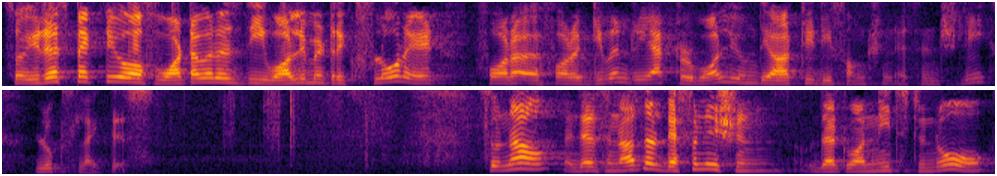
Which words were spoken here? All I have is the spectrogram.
so irrespective of whatever is the volumetric flow rate, for a, for a given reactor volume the RTD function essentially looks like this. So, now there is another definition that one needs to know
